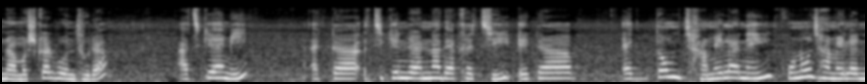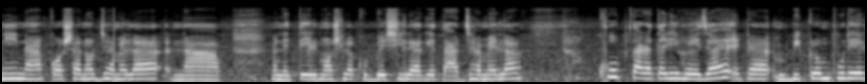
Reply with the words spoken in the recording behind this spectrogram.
নমস্কার বন্ধুরা। আজকে আমি একটা চিকেন রান্না দেখাচ্ছি। এটা একদম ঝামেলা নেই, কোনো ঝামেলা নেই, না কষানোর ঝামেলা, না মানে তেল মশলা খুব বেশি লাগে, তার ঝামেলা। খুব তাড়াতাড়ি হয়ে যায়। এটা বিক্রমপুরের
